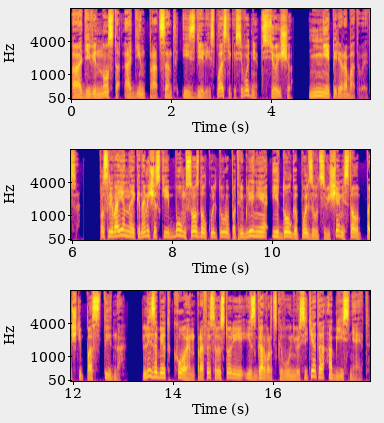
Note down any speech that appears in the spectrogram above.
а 91% изделий из пластика сегодня все еще не перерабатывается. Послевоенный экономический бум создал культуру потребления, и долго пользоваться вещами стало почти постыдно. Лизабет Коэн, профессор истории из Гарвардского университета, объясняет.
